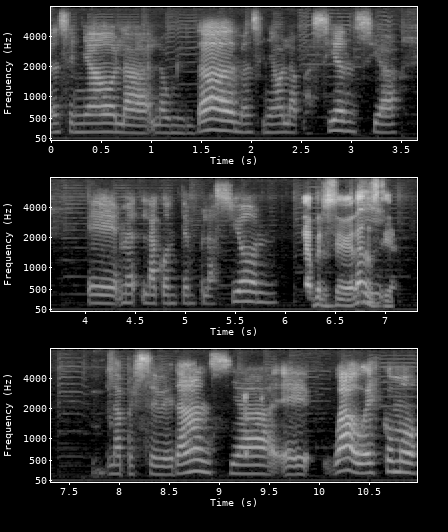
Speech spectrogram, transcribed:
Me ha enseñado la, humildad, me ha enseñado la paciencia, eh, la contemplación. La perseverancia. La perseverancia. Eh, wow, es como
